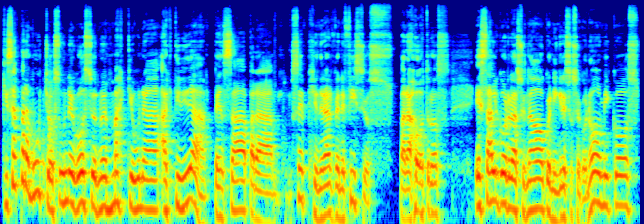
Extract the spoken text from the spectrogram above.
Quizás para muchos un negocio no es más que una actividad pensada para generar beneficios. Para otros es algo relacionado con ingresos económicos,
